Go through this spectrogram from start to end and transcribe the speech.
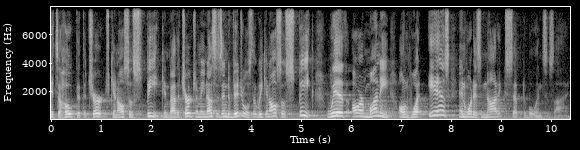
It's a hope that the church can also speak. And by the church, I mean us as individuals, that we can also speak with our money on what is and what is not acceptable in society.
